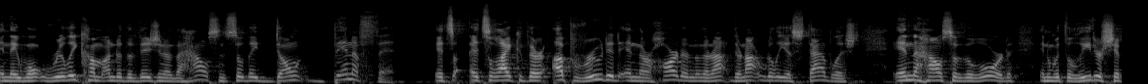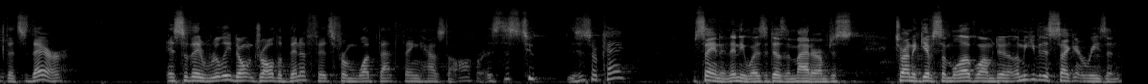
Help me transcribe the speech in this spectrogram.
and they won't really come under the vision of the house, and so they don't benefit. It's, it's like they're uprooted in their heart and they're not, they're not really established in the house of the Lord and with the leadership that's there. And so they really don't draw the benefits from what that thing has to offer. Is this too, is this okay? I'm saying it anyways, it doesn't matter. I'm just trying to give some love while I'm doing it. Let me give you the second reason.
